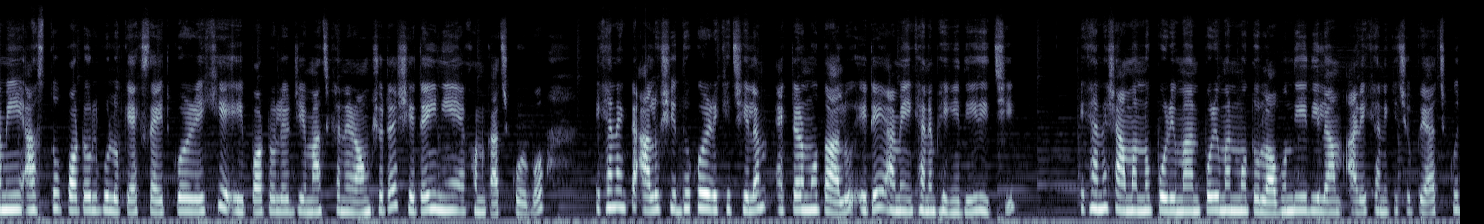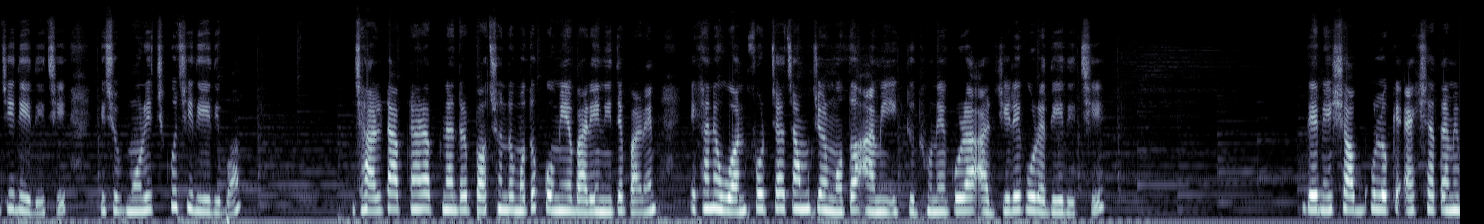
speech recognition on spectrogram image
আমি আস্ত পটলগুলোকে এক সাইড করে রেখে এই পটলের যে মাঝখানের অংশটা, সেটাই নিয়ে এখন কাজ করব। এখানে একটা আলু সিদ্ধ করে রেখেছিলাম, একটার মতো আলু, এটাই আমি এখানে ভেঙে দিয়ে দিচ্ছি। এখানে সামান্য পরিমাণ পরিমাণ মতো লবণ দিয়ে দিলাম, আর এখানে কিছু পেঁয়াজ কুচি দিয়ে দিচ্ছি, কিছু মরিচ কুচি দিয়ে দিব। ঝালটা আপনারা আপনাদের পছন্দ মতো কমিয়ে বাড়িয়ে নিতে পারেন। এখানে ওয়ান ফোর চা চামচের মতো আমি একটু ধনে গুঁড়া আর জিরে গুঁড়া দিয়ে দিচ্ছি। দেন এই সবগুলোকে একসাথে আমি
